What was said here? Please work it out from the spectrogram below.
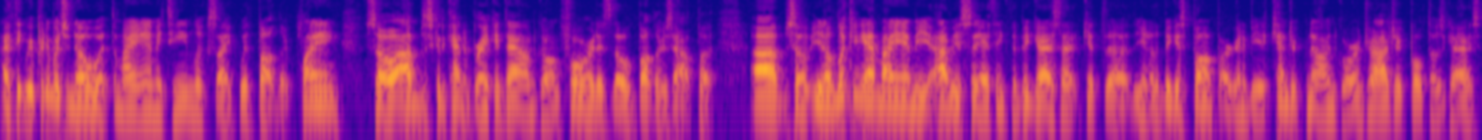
I think we pretty much know what the Miami team looks like with Butler playing. So I'm just going to kind of break it down going forward as though Butler's out, but. Um, so you know, looking at Miami, obviously, I think the big guys that get the you know the biggest bump are going to be Kendrick Nunn, Goran Dragic. Both those guys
